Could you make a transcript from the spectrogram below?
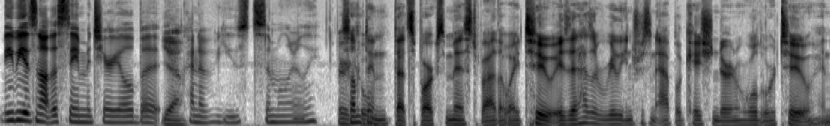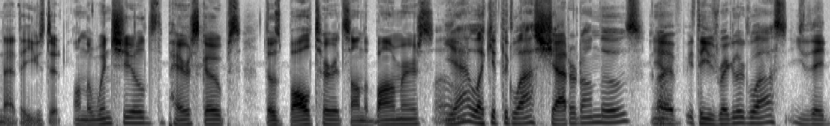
maybe it's not the same material but Yeah. kind of used similarly Very cool. something that Sparks missed, by the way, too, is it has a really interesting application during World War II, in that they used it on the windshields, the periscopes, those ball turrets on the bombers. Whoa. Yeah, like if the glass shattered on those, Yeah. uh, if, if they use regular glass, you- they'd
